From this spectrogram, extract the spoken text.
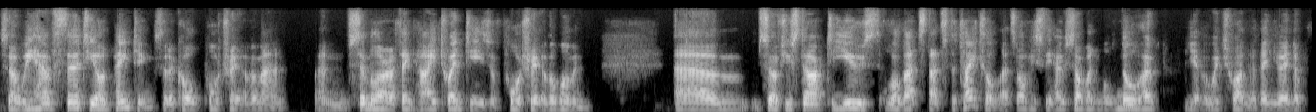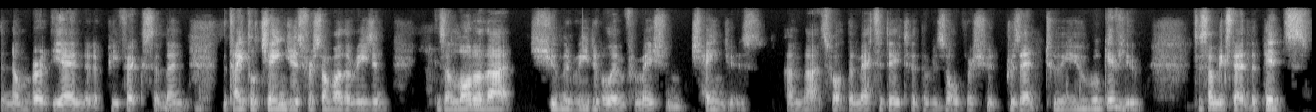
So we have 30 odd paintings that are called Portrait of a Man and similar, I think, high 20s of Portrait of a Woman. Um, so if you start to use, well, that's that's the title. That's obviously how someone will know how, yeah, but which one? And then you end up with a number at the end and a prefix, and then the title changes for some other reason. There's a lot of that human readable information changes. And that's what the metadata the resolver should present to you will give you. To some extent, the PIDs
